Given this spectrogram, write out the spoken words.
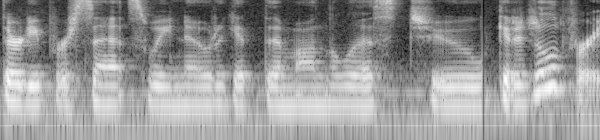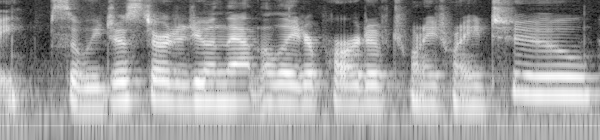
30%, so we know to get them on the list to get a delivery. So, we just started doing that in the later part of 2022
